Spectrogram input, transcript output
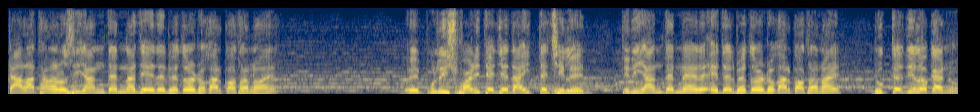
টালা থানার ওসি জানতেন না যে এদের ভেতরে ঢোকার কথা নয়, ওই পুলিশ ফাঁড়িতে যে দায়িত্বে ছিলেন, তিনি জানতেন না এদের ভেতরে ঢোকার কথা নয়, ঢুকতে দিল কেন?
